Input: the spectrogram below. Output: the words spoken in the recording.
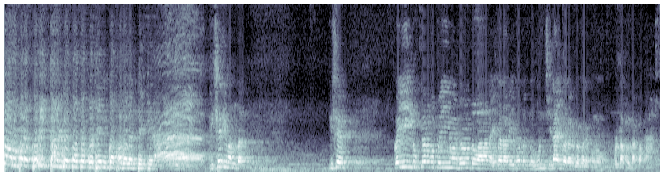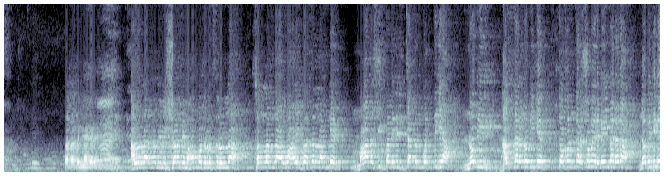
তার উপরে পরীক্ষা আসবে তত কঠিন কথা বলেন ঠিক কিনা? কিসের ইমানদার? কিসের? এই লোকটার মতো, এই সাহেবের মতো বলা নাই, এবার এই পর্যন্ত শুনছি না, এবার ব্যাপারে কোনো উল্টা পাল্টা কথা। বলেন না করে আল্লাহর নবী, বিশ্বনবী মোহাম্মদ রসুল্লাহ সাল্লাল্লাহু আলাইহি ওয়াসাল্লামকে মানসিকভাবে নির্যাতন করতে গিয়া নবীর, আল্লাহর নবীকে তখনকার সময়ের বেঈমানেরা নবীটিকে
